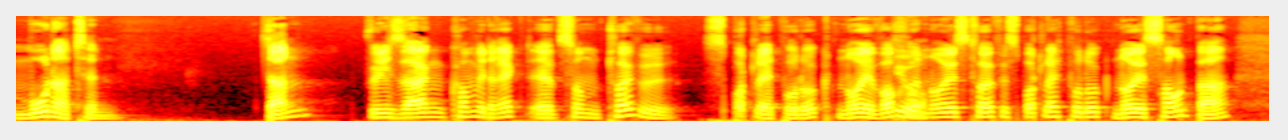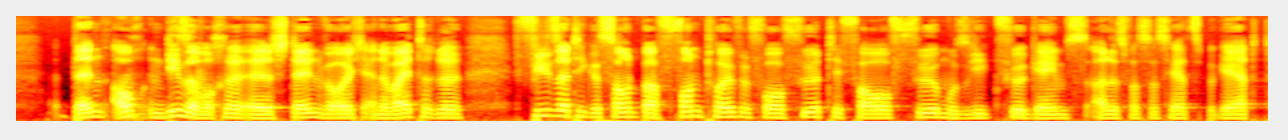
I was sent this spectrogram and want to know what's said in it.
Monaten. Dann würde ich sagen, kommen wir direkt äh, zum Teufel Spotlight Produkt. Neue Woche, Jo. neues Teufel Spotlight Produkt, neue Soundbar. Denn auch in dieser Woche äh, stellen wir euch eine weitere vielseitige Soundbar von Teufel vor, für TV, für Musik, für Games, alles was das Herz begehrt.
